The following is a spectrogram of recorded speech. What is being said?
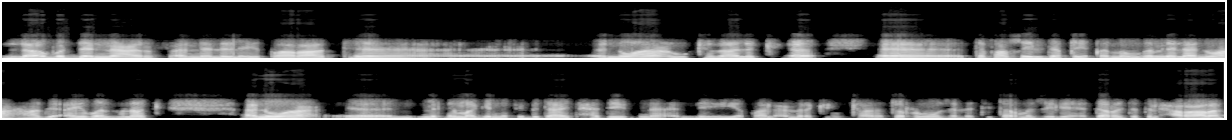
لابد أن نعرف أن للإطارات آه، أنواع وكذلك آه، آه، تفاصيل دقيقة من ضمن الأنواع هذه أيضا هناك أنواع آه، مثل ما قلنا في بداية حديثنا اللي هي طال عمرك إن كانت الرموز التي ترمز إليها درجة الحرارة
